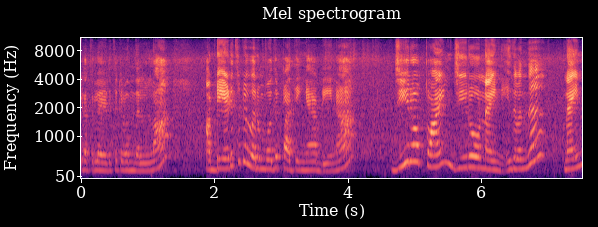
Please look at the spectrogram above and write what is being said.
இடத்துல எடுத்துகிட்டு வந்துடலாம். அப்படி எடுத்துகிட்டு வரும்போது பார்த்தீங்க அப்படின்னா ஜீரோ பாயிண்ட் ஜீரோ நைன் இது வந்து நைன்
